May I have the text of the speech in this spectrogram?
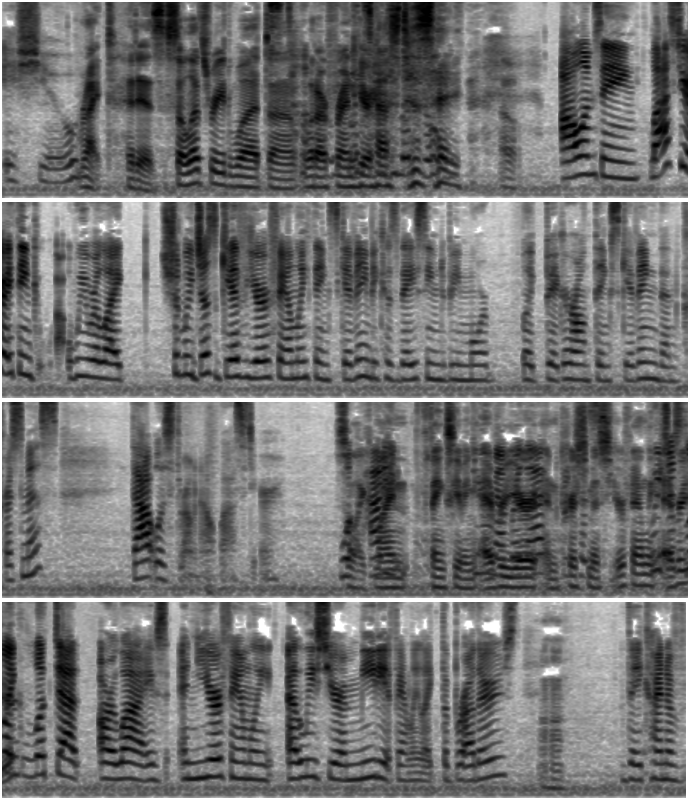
issue. Right, it is. So let's read what uh, what our friend here has to say. Oh, All I'm saying, last year I think we were like, should we just give your family Thanksgiving because they seem to be more like bigger on Thanksgiving than Christmas? That was thrown out last year. so Well, like do you- mine Thanksgiving every year and Because Christmas your family we every just year. like looked at our lives and your family, at least your immediate family, like the brothers, uh-huh. they kind of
